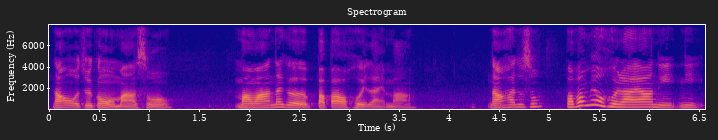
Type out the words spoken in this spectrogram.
然后我就跟我妈说，妈妈，那个爸爸有回来吗？然后他就说，爸爸没有回来啊，你你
